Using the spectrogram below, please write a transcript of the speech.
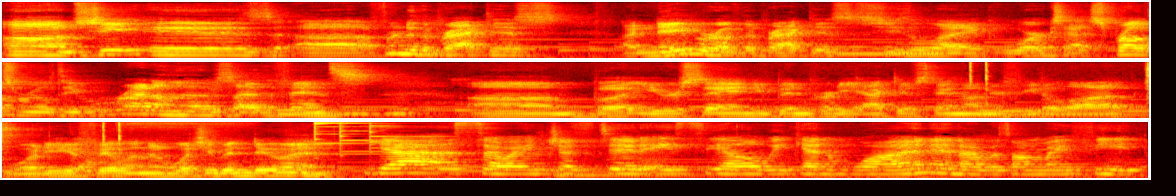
Um, she is uh, a friend of the practice, a neighbor of the practice. She's like works at Sprouts Realty, right on the other side of the fence. Um, but you were saying you've been pretty active, standing on your feet a lot. What are you Yeah. feeling and what you've been doing? Yeah, so I just did ACL weekend one and I was on my feet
